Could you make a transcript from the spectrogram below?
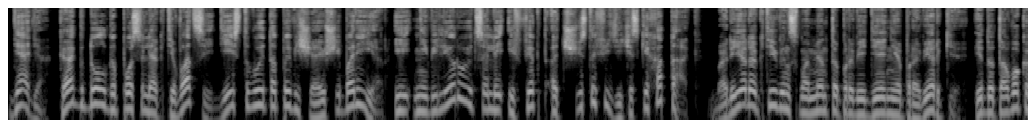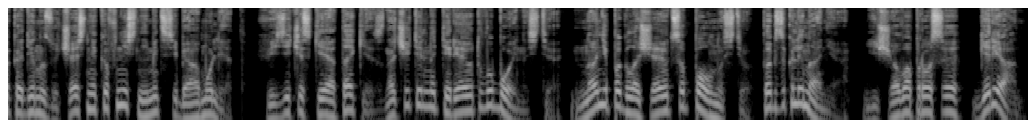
«Дядя, как долго после активации действует оповещающий барьер? И нивелируется ли эффект от чисто физических атак?» Барьер активен с момента проведения проверки и до того, как один из участников не снимет с себя амулет. Физические атаки значительно теряют в убойности, но не поглощаются полностью, как заклинания. Еще вопросы? Гериан.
